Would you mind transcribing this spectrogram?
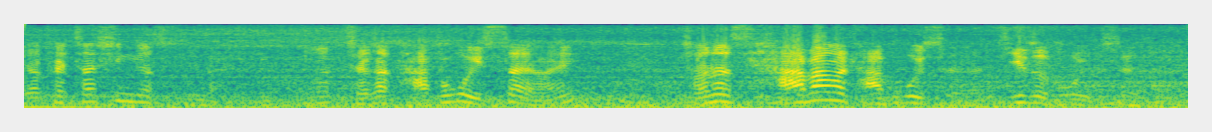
옆에 차 신경 쓰지 말고. 어, 제가 다 보고 있어요. 저는 사방을 다 보고 있어요. 뒤도 보고 있어요.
